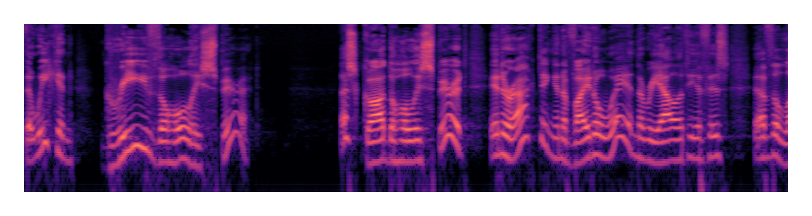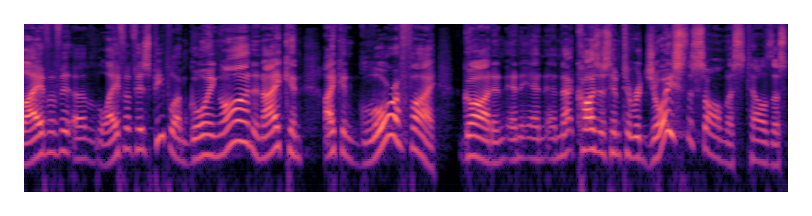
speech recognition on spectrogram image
that we can grieve the Holy Spirit. That's God the Holy Spirit interacting in a vital way in the reality of his of the life of, of life of his people. I'm going on and I can I can glorify God and, and, and, and that causes him to rejoice, the psalmist tells us.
